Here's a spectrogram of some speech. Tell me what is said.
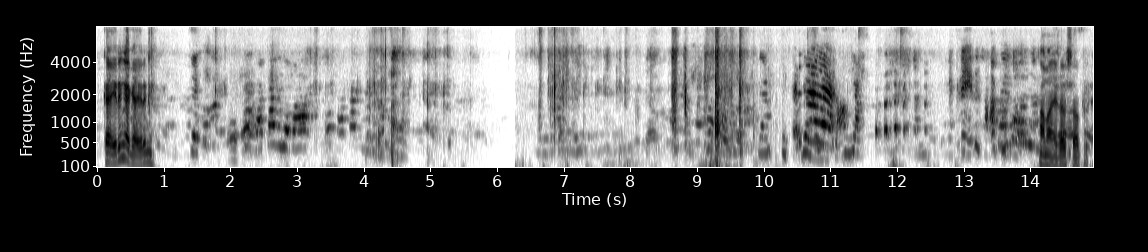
அக்கா இருங்க அக்கா இருங்க. ஆமா ஏதோ சாப்பிட்டு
